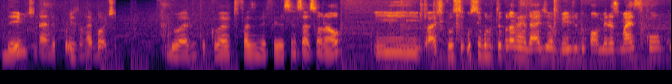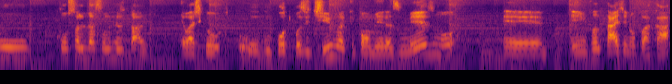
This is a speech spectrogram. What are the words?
David, né? Depois do rebote do Everton, que o Everton faz uma defesa sensacional. E acho que o, o segundo tempo, na verdade, eu vejo do Palmeiras mais como consolidação do resultado eu acho que o, um, um, ponto positivo é que o Palmeiras, mesmo é, em vantagem no placar,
